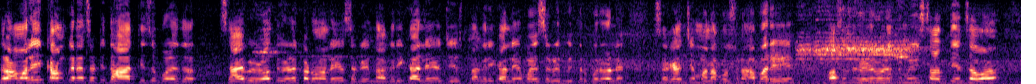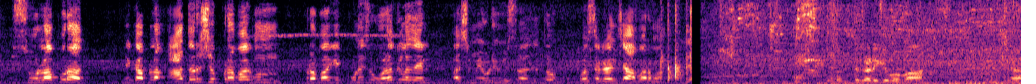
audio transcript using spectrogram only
तर आम्हालाही काम करण्यासाठी दहा हातीचं बळ येतं. साहेब वेळात वेळ काढून आले सगळे नागरिक आले ज्येष्ठ नागरिक आले माझे सगळे मित्रपरिवार आले. सगळ्यांचे मनापासून आभार आहे. असंच वेळोवेळी तुम्ही साथ देत जावा. सोलापुरात एक आपला आदर्श प्रभाग म्हणून प्रभाग एकोणीस ओळखला जाईल अशी मी एवढी विश्वास देतो. व सगळ्यांचे आभार मानतो. संत गाडगे बाबा यांच्या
